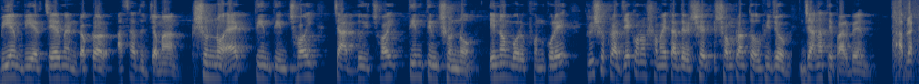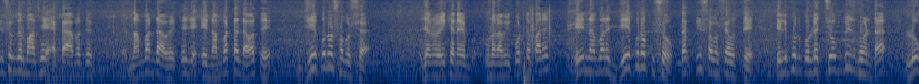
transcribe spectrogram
বিএমডি এর চেয়ারম্যান ডক্টর আসাদুজ্জামান। শূন্য এক তিন তিন ছয় চার দুই ছয় তিন তিন শূন্য এই নম্বরে ফোন করে কৃষকরা যে কোনো সময় তাদের সেচ সংক্রান্ত অভিযোগ জানাতে পারবেন। আমরা কৃষকদের মাঝে একটা আমাদের নাম্বার দেওয়া হয়েছে যে এই নাম্বারটা দেওয়াতে যে কোনো সমস্যা যেন এখানে ওনারা আমি করতে পারেন। এই নাম্বারে যে কোনো কৃষক, তার কি সমস্যা হচ্ছে টেলিফোন করলে চব্বিশ ঘণ্টা লোক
